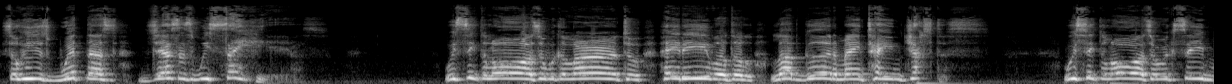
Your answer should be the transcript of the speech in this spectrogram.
so He is with us just as we say He is. We seek the Lord so we can learn to hate evil, to love good, and maintain justice. We seek the Lord so we see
